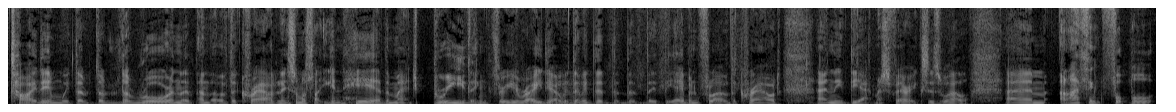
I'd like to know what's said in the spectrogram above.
tied in with the, the, the roar and the, and the, of the crowd, and it's almost like you can hear the match breathing through your radio mm. with, the, with the, the, the, the, ebb and flow of the crowd and the, the atmospherics as well. Um, and I think football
